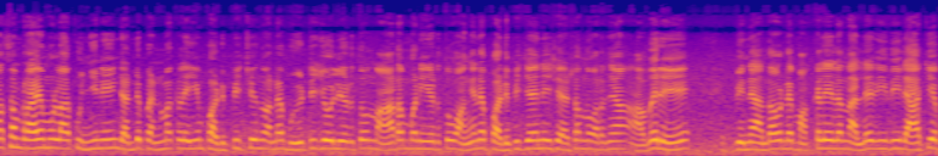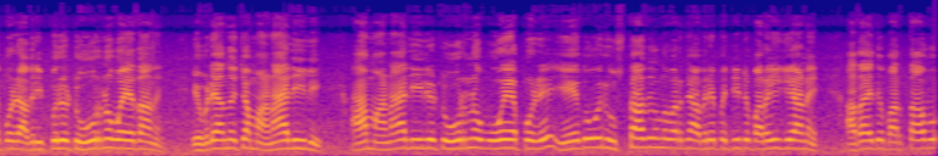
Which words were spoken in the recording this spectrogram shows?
മാസം പ്രായമുള്ള ആ കുഞ്ഞിനെയും രണ്ട് പെൺമക്കളെയും പഠിപ്പിച്ച് എന്ന് പറഞ്ഞാൽ വീട്ടു ജോലി എടുത്തു നാടൻ പണിയെടുത്തു അങ്ങനെ പഠിപ്പിച്ചതിന് ശേഷം എന്ന് പറഞ്ഞാൽ അവർ പിന്നെ എന്താ പറയുക മക്കളെയെല്ലാം നല്ല രീതിയിലാക്കിയപ്പോൾ അവരിപ്പോൾ ഒരു ടൂറിന് പോയതാണ്. എവിടെയാണെന്ന് വെച്ചാൽ മണാലിയിൽ ആ മണാലിയിൽ ടൂറിന് പോയപ്പോൾ ഏതോ ഒരു ഉസ്താദ് എന്ന് പറഞ്ഞാൽ അവരെ പറ്റിയിട്ട് പറയുകയാണ്. അതായത് ഭർത്താവ്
